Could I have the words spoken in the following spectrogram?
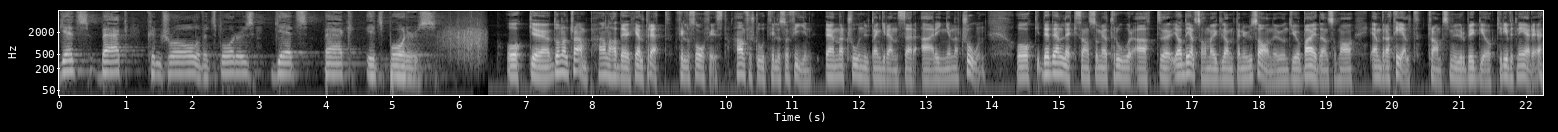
gets back control of its borders, gets back its borders. Och eh, Donald Trump, han hade helt rätt filosofiskt. Han förstod filosofin. En nation utan gränser är ingen nation. Och det är den läxan som jag tror att, ja dels så har man ju glömt den i USA nu under Joe Biden som har ändrat helt Trumps murbygge och rivit ner det.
